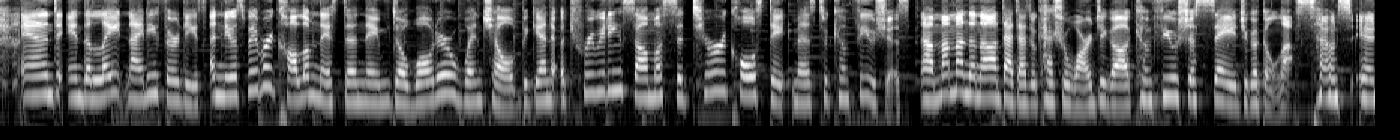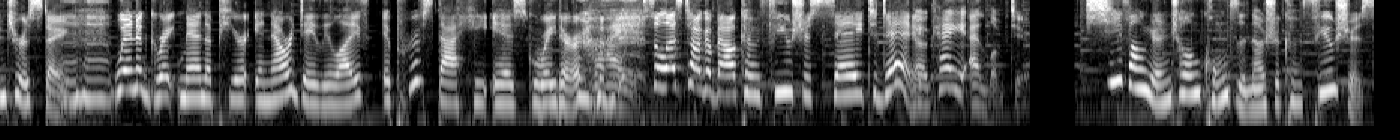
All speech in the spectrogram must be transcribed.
And in the late 1930s, a newspaper columnist named Walt Walter Winchell began attributing some satirical statements to Confucius. 那慢慢的呢，大家就开始玩这个 Confucius say 这个梗了。Sounds interesting. Mm -hmm. When a great man appear in our daily life, it proves that he is greater. Right. so let's talk about Confucius say today. Okay, I'd love to. 西方人称孔子呢是 Confucius，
